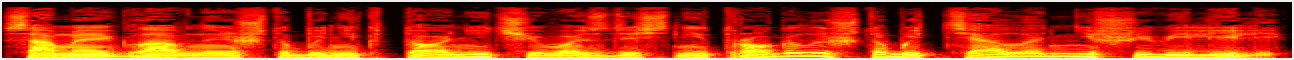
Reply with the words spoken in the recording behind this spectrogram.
Самое главное, чтобы никто ничего здесь не трогал и чтобы тело не шевелили.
